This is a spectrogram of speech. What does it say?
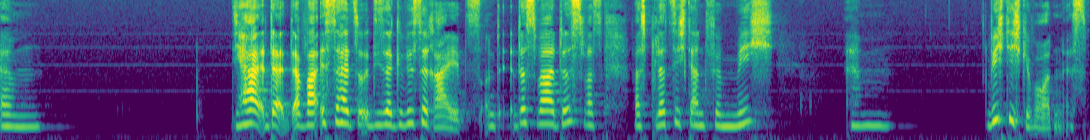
ähm, ja, da, da war, ist halt so dieser gewisse Reiz. Und das war das, was, was plötzlich dann für mich ähm, wichtig geworden ist.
